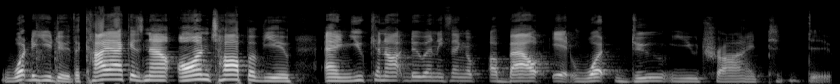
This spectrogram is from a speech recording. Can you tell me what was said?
What do you do? The kayak is now on top of you, and you cannot do anything about it. What do you try to do?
